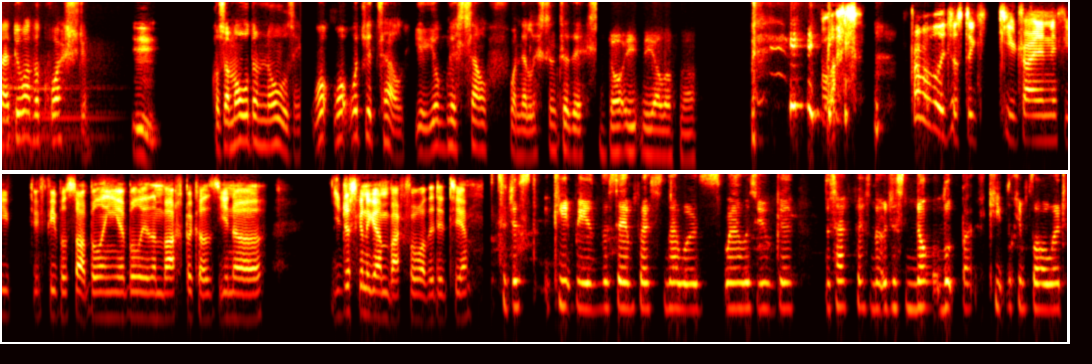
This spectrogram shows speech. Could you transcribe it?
I do have a question. Mm. Because I'm old and nosy. What what would you tell your youngest self when they listen to this? Don't eat the yellow snow. What? Probably just to keep trying. If you if people start bullying you, bully them back because you know you're just going to get them back for what they did to you. To just keep being the same person I was when I was younger, the type of person that would just not look back, keep looking forward.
